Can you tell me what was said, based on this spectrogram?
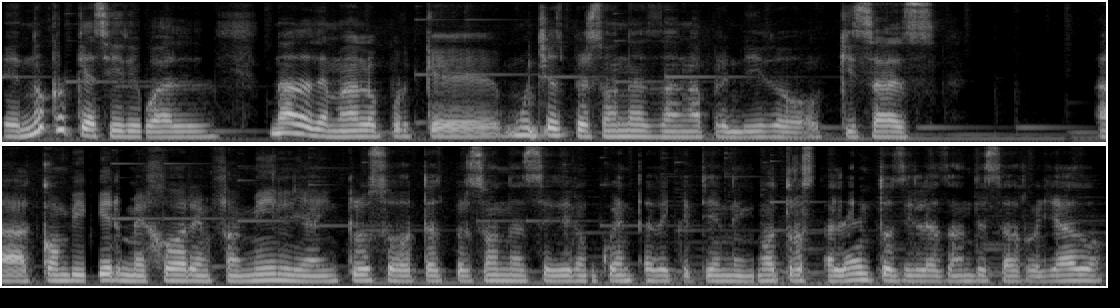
eh, no creo que ha sido igual nada de malo porque muchas personas han aprendido quizás a convivir mejor en familia, incluso otras personas se dieron cuenta de que tienen otros talentos y las han desarrollado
